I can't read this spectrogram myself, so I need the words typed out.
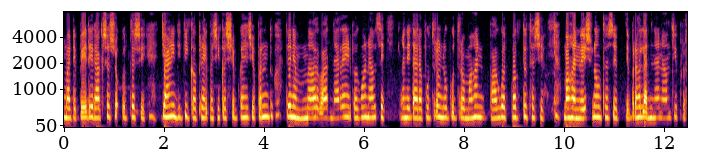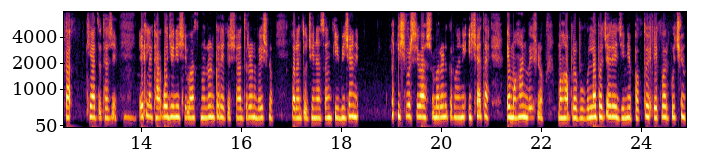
માટે પેટે રાક્ષસો ઉતરશે. જાણી દીધી ગભરાય પછી કશ્યપ કહે છે, પરંતુ તેને મારવા નારાયણ ભગવાન આવશે અને તારા પુત્રનો પુત્ર મહાન ભાગવત ભક્ત થશે. મહાન વૈષ્ણવ થશે. તે પ્રહલાદના નામથી પ્રખ્યાત થશે. એકલા ઠાકોરજીની સેવા સ્મરણ કરે તે સાધારણ વૈષ્ણવ. પરંતુ જેના સંખી બીજાને ઈશ્વર સેવા સ્મરણ કરવાની ઈચ્છા થાય એ મહાન વૈષ્ણવ મહાપ્રભુ વલ્લભાચાર્યજીને ભક્તોએ એકવાર પૂછ્યું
